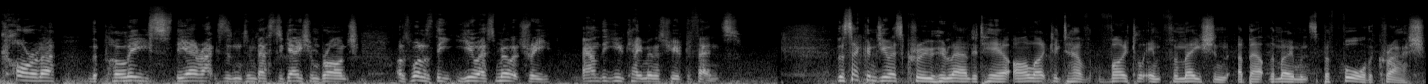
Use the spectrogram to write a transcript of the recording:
coroner, the police, the Air Accident Investigation Branch, as well as the US military and the UK Ministry of Defence. The second US crew who landed here are likely to have vital information about the moments before the crash,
